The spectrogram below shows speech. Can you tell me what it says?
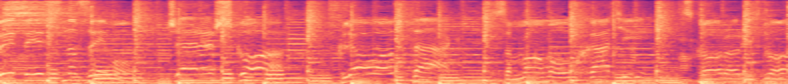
дивитись на зиму через шкло, кльово так, самому в хаті, скоро різдво,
